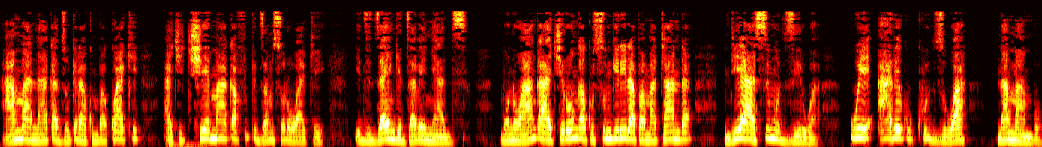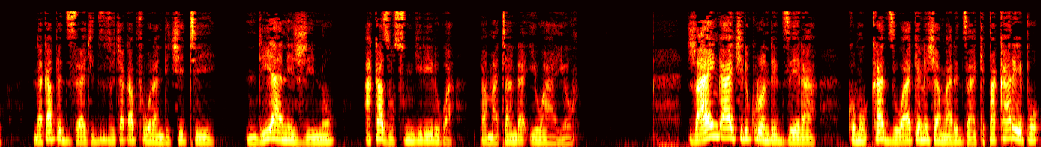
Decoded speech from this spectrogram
hamani akadzokera kumba kwake achichema akafukidza musoro wake. Idzi dzainge dzave nyadzi. Munhu waanga achironga kusungirira pamatanda ndiye asimudzirwa uye ave kukudzwa namambo. Ndakapedzisira chidzidzo chakapfuura ndichiti ndiani zvino akazosungirirwa pamatanda iwayo? Zvaainge achiri kurondedzera kumukadzi wake neshamwari dzake pakarepo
